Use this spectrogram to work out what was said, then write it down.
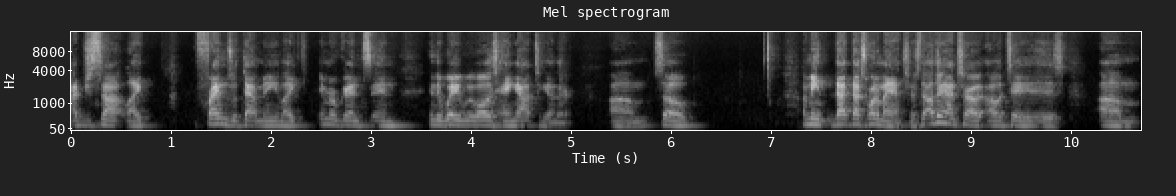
I'm just not like friends with that many like immigrants in in the way we always hang out together. Um, so, I mean that that's one of my answers. The other answer I, I would say is um,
